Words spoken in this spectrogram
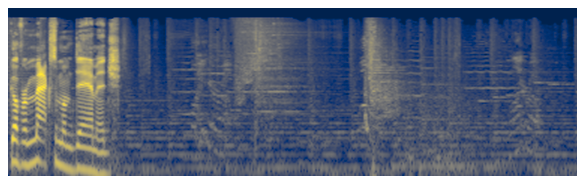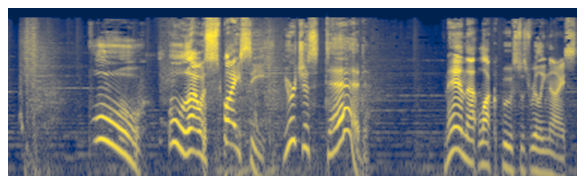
Let's go for maximum damage. Ooh! Ooh, that was spicy! You're just dead! Man, that luck boost was really nice.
